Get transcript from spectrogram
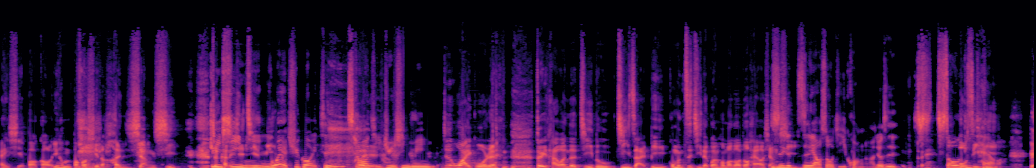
爱写报告了，因为他们报告写的很详细，巨细靡遗。我也去过一次，超级巨细靡遗。就是外国人对台湾的记录记载，比我们自己的官方报告都还要详细。是一个资料收集狂啊，就是收 detail。对，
